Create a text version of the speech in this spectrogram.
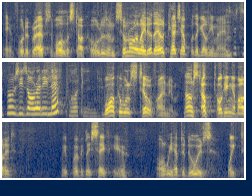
They have photographs of all the stockholders, and sooner or later they'll catch up with the guilty man. But suppose he's already left Portland. Walker will still find him. Now stop talking about it. We're perfectly safe here. All we have to do is wait.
